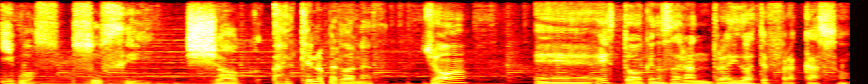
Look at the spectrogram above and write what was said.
Y vos, Susi, shock, que no perdonas. Yo, eh, esto que nos hayan traído a este fracaso,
